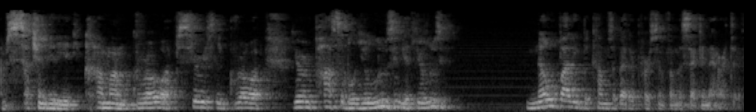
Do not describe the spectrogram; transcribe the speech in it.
I'm such an idiot. Come on, grow up. Seriously, grow up. You're impossible. You're losing it. You're losing. Nobody becomes a better person from the second narrative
